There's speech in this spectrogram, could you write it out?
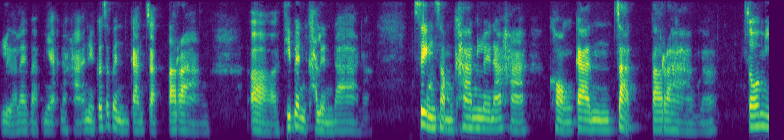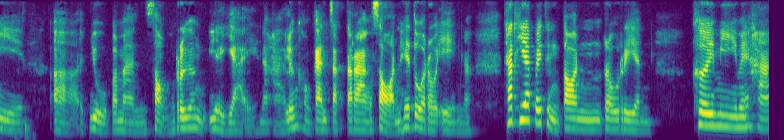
หรืออะไรแบบนี้นะคะอันนี้ก็จะเป็นการจัดตารางที่เป็น calendar นะ สิ่งสำคัญเลยนะคะของการจัดตารางนะ โจมีอยู่ประมาณ 2 เรื่องใหญ่ ๆ นะคะ เรื่องของการจัดตารางสอนให้ตัวเราเองนะถ้าเทียบไปถึงตอนเราเรียนเคยมีไหมคะ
